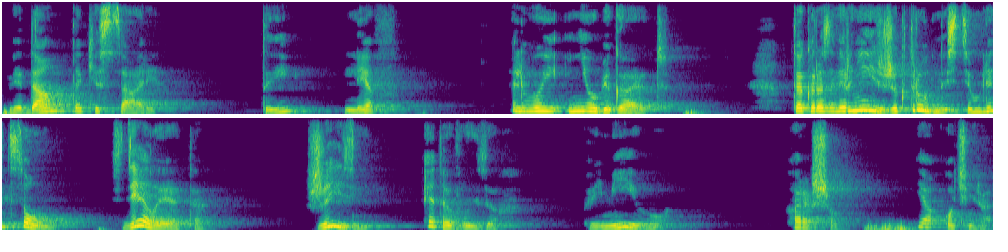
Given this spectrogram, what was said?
Веданта Кесари, ты лев. Львы не убегают. Так развернись же к трудностям лицом. Сделай это. Жизнь — это вызов. Прими его. Хорошо. Я очень рад.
